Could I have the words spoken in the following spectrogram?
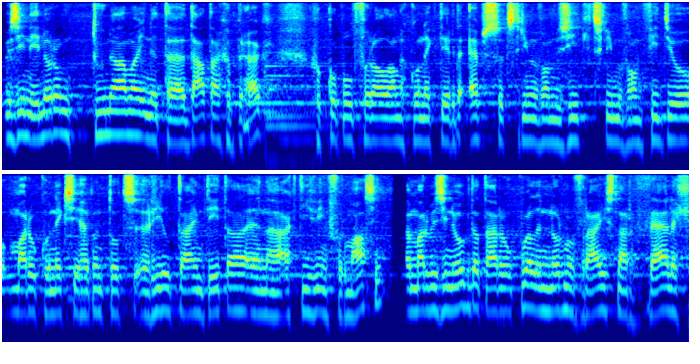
We zien enorm toename in het uh, datagebruik, gekoppeld vooral aan geconnecteerde apps, het streamen van muziek, het streamen van video, maar ook connectie hebben tot real-time data en uh, actieve informatie. Maar we zien ook dat daar ook wel een enorme vraag is naar veilig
